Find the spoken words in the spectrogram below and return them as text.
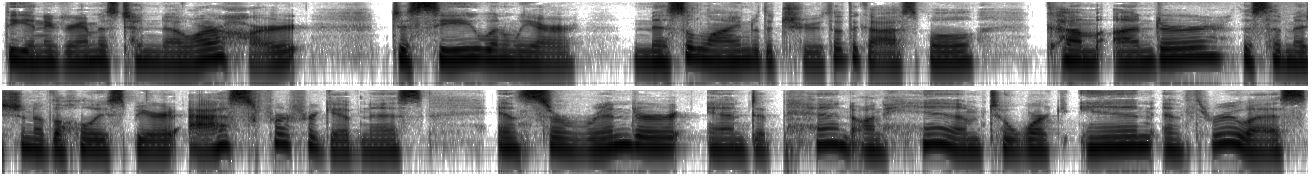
the Enneagram is to know our heart, to see when we are misaligned with the truth of the gospel, come under the submission of the Holy Spirit, ask for forgiveness, and surrender and depend on Him to work in and through us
